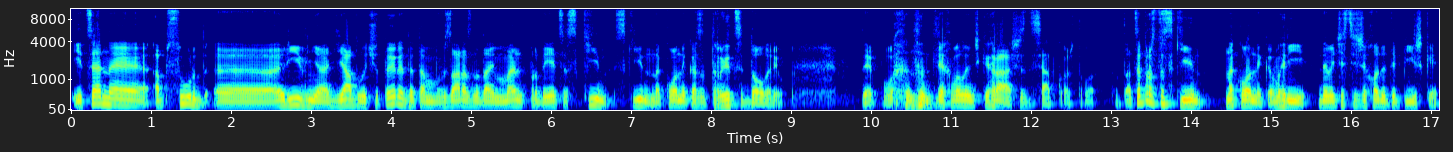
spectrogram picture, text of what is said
І це не абсурд е, рівня Diablo 4, де там зараз на даний момент продається скін скін на коника за 30 доларів. Типу, ну, для хвилиночки гра 60 коштувала. Тобто, це просто скін на коника в грі, де ви частіше ходите пішки,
